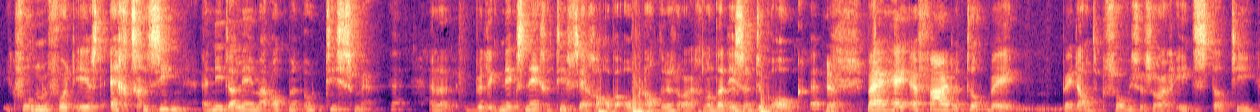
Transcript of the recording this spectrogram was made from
Ik voelde me voor het eerst echt gezien en niet alleen maar op mijn autisme. En dan wil ik niks negatiefs zeggen over, andere zorg, want dat is er natuurlijk ook. Hè? Maar hij ervaarde toch bij, bij de antroposofische zorg iets dat, die,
